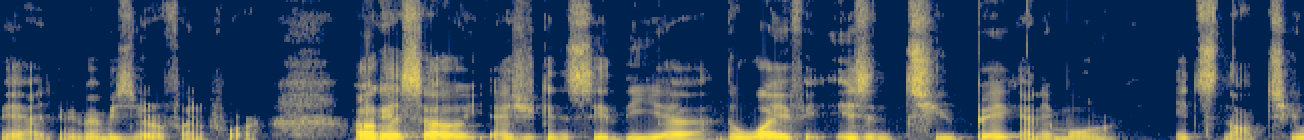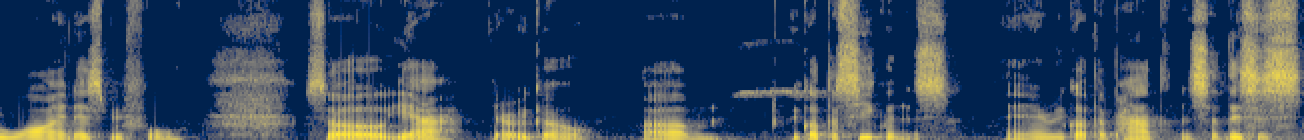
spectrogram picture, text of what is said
yeah maybe 0.4 okay so as you can see the uh, the wave isn't too big anymore it's not too wide as before. So yeah there we go. Um, we got the sequence and we got the pattern. So this is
